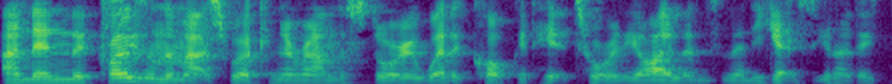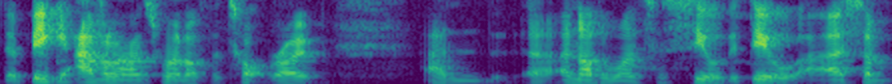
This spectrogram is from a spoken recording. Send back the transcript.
And then the close on the match, working around the story where the Cobb could hit Tour of the Islands, and then he gets, you know, the, the big avalanche run off the top rope, and uh, another one to seal the deal. Uh, some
